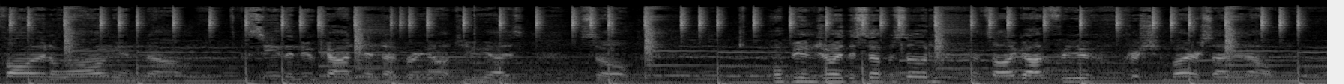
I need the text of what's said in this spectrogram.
following along and um, content I bring out to you guys. So, hope you enjoyed this episode. That's all I got for you. Christian Buyer signing out.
